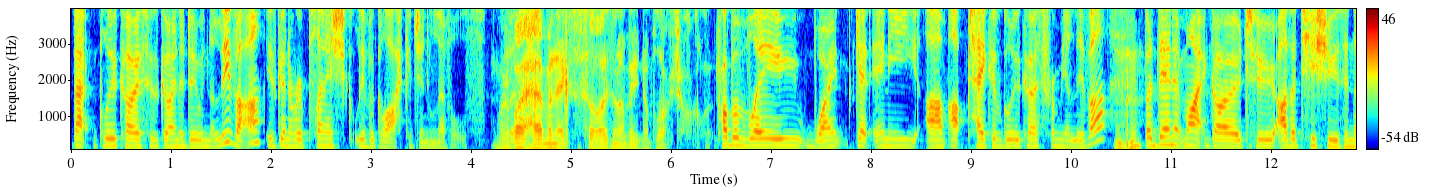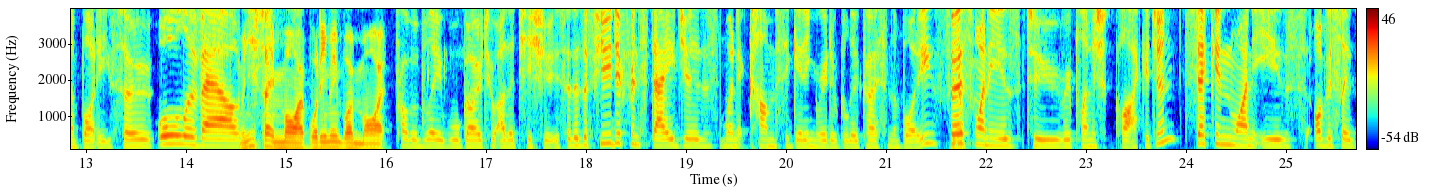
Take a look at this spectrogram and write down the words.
that glucose is going to do in the liver is going to replenish liver glycogen levels What if I haven't exercised and I've eaten a block of chocolate? probably won't get any um, uptake of glucose from your liver, but then it might go to other tissues in the body. So all of our When you say might, what do you mean by might? probably will go to other tissues. So there's a few different stages when it comes to getting rid of glucose in the body. First one is to replenish glycogen. Second one is obviously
